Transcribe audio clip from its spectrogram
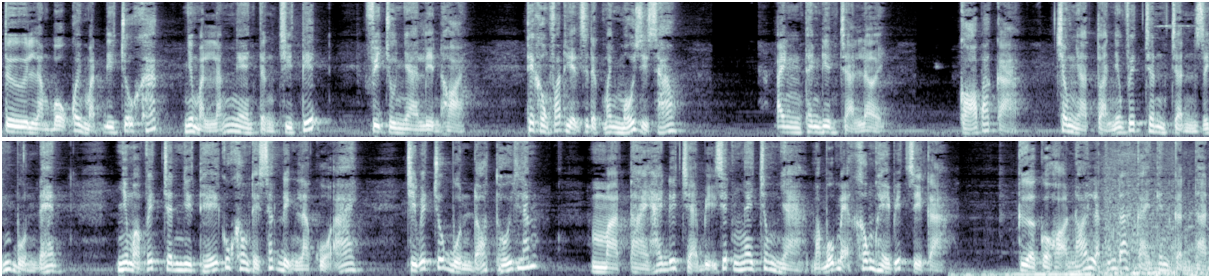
Từ làm bộ quay mặt đi chỗ khác, Nhưng mà lắng nghe từng chi tiết. Vị chủ nhà liền hỏi, Thế không phát hiện ra được manh mối gì sao? Anh thanh niên trả lời, Có bác cả Trong nhà toàn những vết chân trần dính bùn đen. Nhưng mà vết chân như thế cũng không thể xác định là của ai. Chỉ biết chỗ bùn đó thối lắm. Mà Tài hai đứa trẻ bị giết ngay trong nhà Mà bố mẹ không hề biết gì cả. Cửa của họ nói là cũng đã cải then cẩn thận,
